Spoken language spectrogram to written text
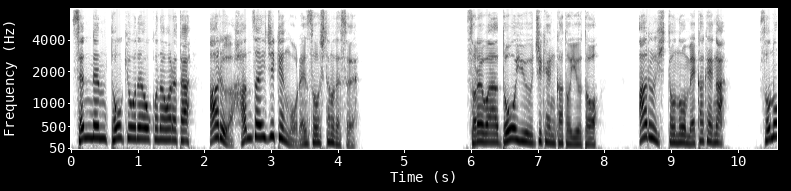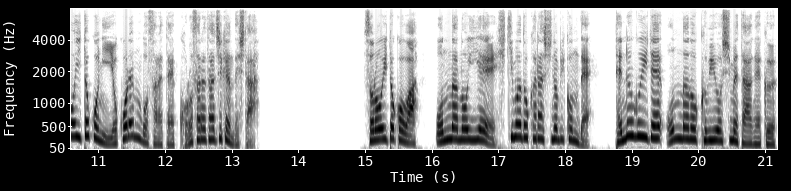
先年東京で行われたある犯罪事件を連想したのです。それはどういう事件かというと、ある人の妾が、そのいとこに横連母されて殺された事件でした。そのいとこは女の家へ引き窓から忍び込んで、手拭いで女の首を絞めた挙句、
